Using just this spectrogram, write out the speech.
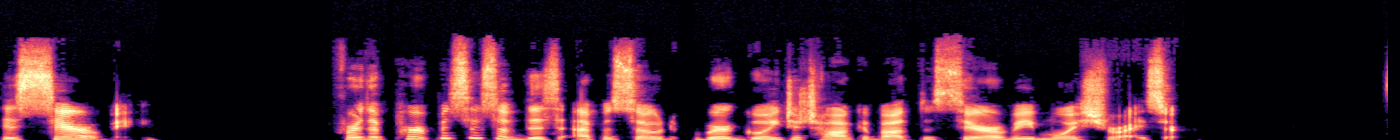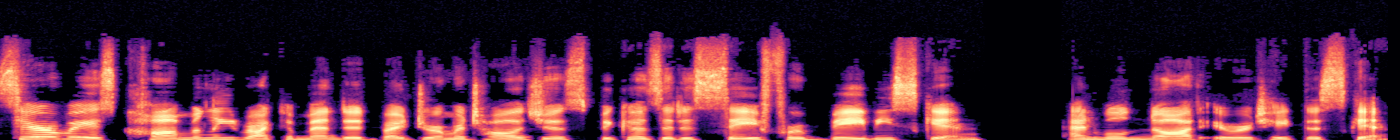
is CeraVe. For the purposes of this episode, we're going to talk about the CeraVe moisturizer. CeraVe is commonly recommended by dermatologists because it is safe for baby skin and will not irritate the skin.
